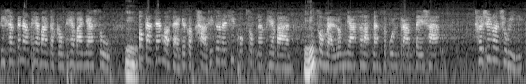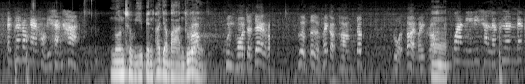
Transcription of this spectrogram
ดิฉันเป็นนางพยาบาลจากโรงพยาบาลยาสูบอืม ต้องการแจ้งเบาะแสเกี่ยวกับข่าวที่เจ้าหน้าที่พบศพนางพยาบาลอืม สวมแหวนลงยาสลัดนามสกุลรามเตชะ เธอชื่อนวลชวี เป็นเพื่อนร่วมงานของดิฉันค่ะ นนชวีเป็นพยาบาลด้วย คุณพอจะแจ้งเพิ่มเติมให้กับทางเจ้า ตรวจได้ไหมครับอ่าวันนี้ดิฉันและเพื่อนได้ไป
